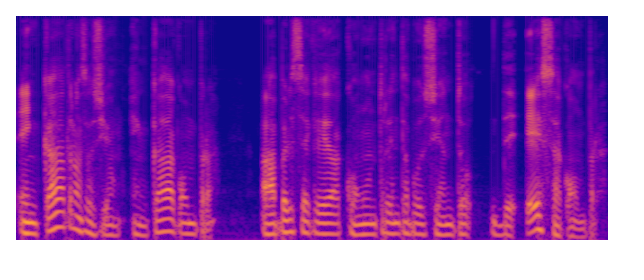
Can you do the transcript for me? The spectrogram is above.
en cada transacción, en cada compra, Apple se queda con un 30% de esa compra.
